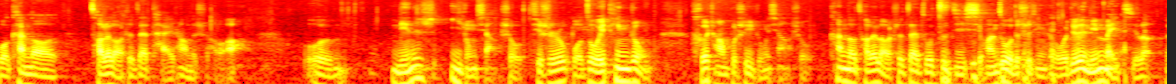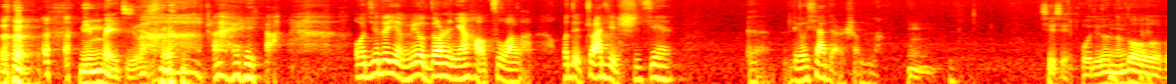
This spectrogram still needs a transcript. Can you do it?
我看到曹磊老师在台上的时候啊，我您是一种享受，其实我作为听众，何尝不是一种享受？看到曹磊老师在做自己喜欢做的事情的时候，我觉得您美极了，您美极了。哎呀，我觉得也没有多少年好做了，我得抓紧时间，呃，留下点什么。嗯谢谢，我觉得能够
